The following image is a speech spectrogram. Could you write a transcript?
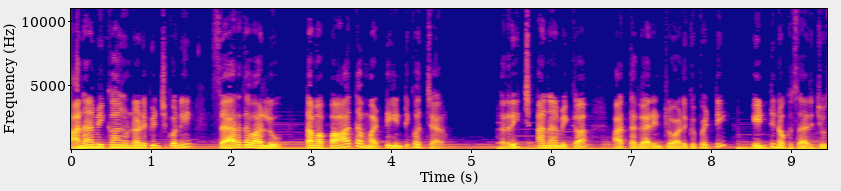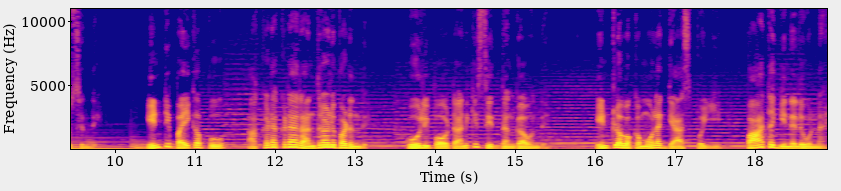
అనామికను నడిపించుకొని శారద వాళ్ళు తమ పాత మట్టి ఇంటికి వచ్చారు రిచ్ అనామిక అత్తగారింట్లో అడుగుపెట్టి ఇంటిని ఒకసారి చూసింది. ఇంటి పైకప్పు అక్కడక్కడా రంధ్రాలు పడుంది. కూలిపోవటానికి సిద్ధంగా ఉంది. ఇంట్లో ఒక మూల గ్యాస్ పొయ్యి పాత గిన్నెలు ఉన్నాయి.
